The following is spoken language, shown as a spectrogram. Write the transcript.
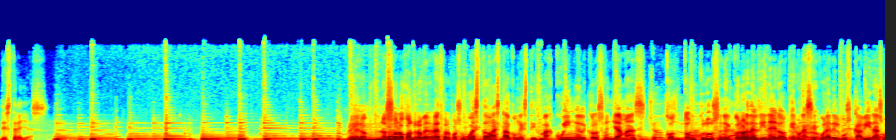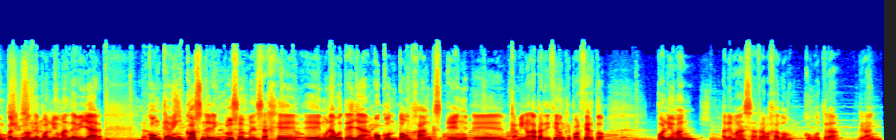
de estrellas. Pero no solo con Robert Redford, por supuesto, ha estado con Steve McQueen en El Coloso en Llamas, con Tom Cruise en El Color del Dinero, que era una Claro. secuela del Buscavidas, un peliculón sí. de Paul Newman de Villar, con Kevin Costner incluso en Mensaje en una botella, o con Tom Hanks en eh, Camino a la Perdición, que por cierto, Paul Newman además ha trabajado con otra gran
